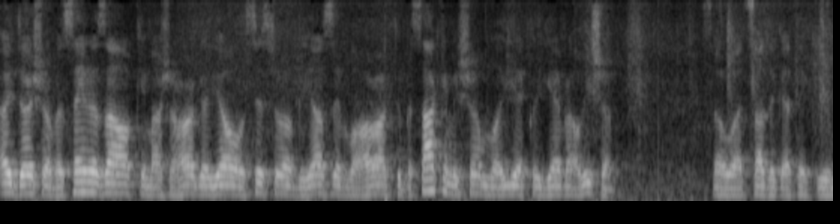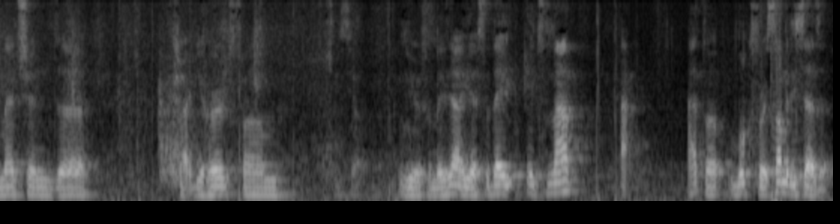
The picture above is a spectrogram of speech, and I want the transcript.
Ay dosha v'sein zal ki masha harga yol sisra b'yasef laharak tu besakim mishum lo yeh kli gever alisha. So uh, I think you mentioned, uh, you heard from you from. So they, it's not. I, I have to look for it. Somebody says it.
